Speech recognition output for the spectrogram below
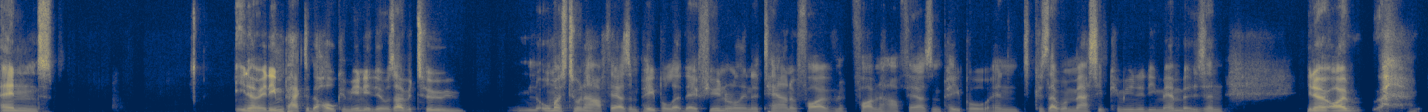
And you know, it impacted the whole community. There was over two almost two and a half thousand people at their funeral in a town of five five and a half thousand people and because they were massive community members and you know i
